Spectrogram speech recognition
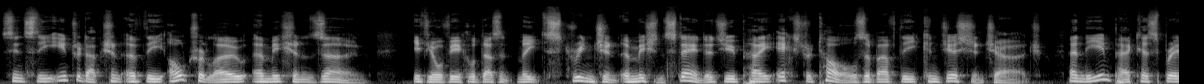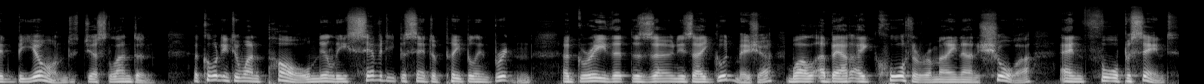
since the introduction of the ultra low emission zone. If your vehicle doesn't meet stringent emission standards, you pay extra tolls above the congestion charge. And the impact has spread beyond just London. According to one poll, nearly 70% of people in Britain agree that the zone is a good measure, while about a quarter remain unsure, and 4%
